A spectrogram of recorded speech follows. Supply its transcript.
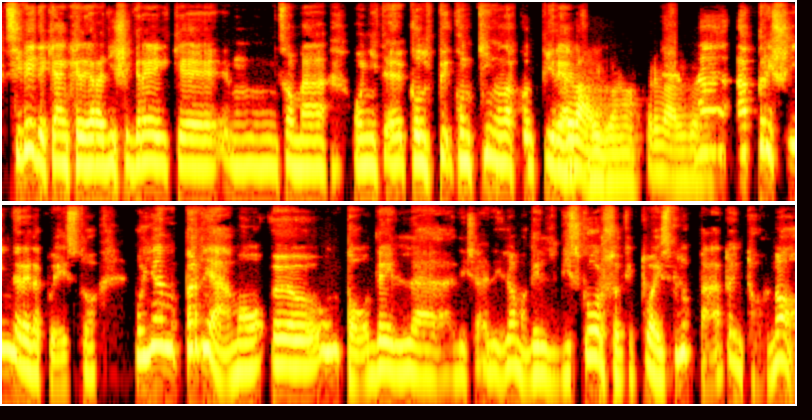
si vede che anche le radici greche mh, mm, insomma ogni, eh, colpi, continuano a colpire. Prevalgono, prevalgono. Ma a prescindere da questo, vogliamo, parliamo eh, un po' del, diciamo, del discorso che tu hai sviluppato intorno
